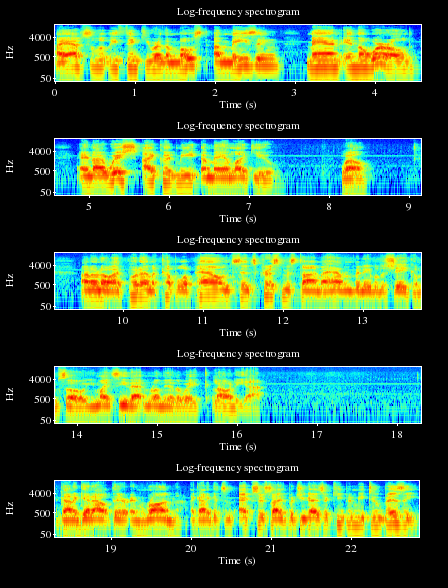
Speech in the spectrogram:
I absolutely think you are the most amazing man in the world, and I wish I could meet a man like you. Well, I don't know, I've put on a couple of pounds since Christmas time. I haven't been able to shake them, so you might see that and run the other way. Claudia. I gotta get out there and run. I gotta get some exercise, but you guys are keeping me too busy.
